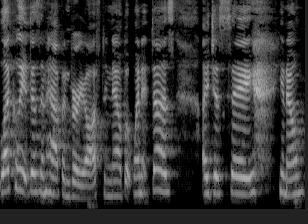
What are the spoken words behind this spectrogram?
Luckily, it doesn't happen very often now. But when it does, I just say, you know,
